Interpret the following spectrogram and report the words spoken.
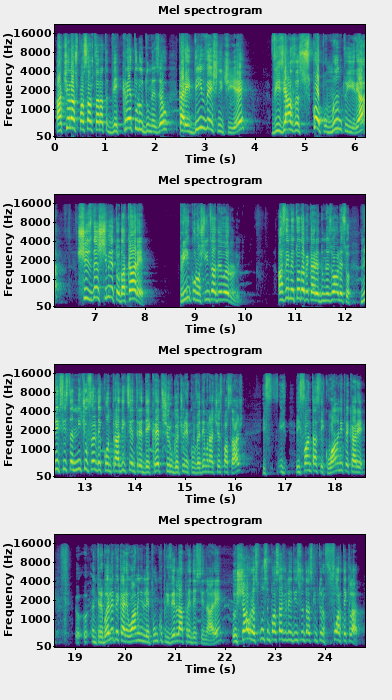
Același pasaj arată decretul lui Dumnezeu care din veșnicie vizează scopul, mântuirea Și îți dă și metoda care? Prin cunoștința adevărului. Asta e metoda pe care Dumnezeu a ales-o. Nu există niciun fel de contradicție între decret și rugăciune, cum vedem în acest pasaj. E, e, e fantastic. Oamenii pe care, uh, uh, întrebările pe care oamenii le pun cu privire la predestinare își au răspuns în pasajele din Sfânta Scriptură, foarte clar.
